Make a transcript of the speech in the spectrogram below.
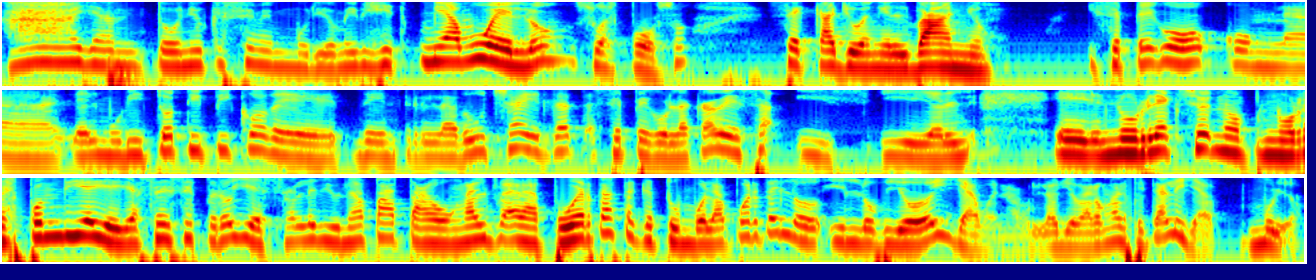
ay, Antonio, que se me murió mi viejito. Mi abuelo, su esposo, se cayó en el baño y se pegó con la- el murito típico de, de entre la ducha y la- se pegó la cabeza y, y él, él no reaccionó, no, respondía y ella se desesperó y esa le dio una patadón a la puerta hasta que tumbó la puerta y lo, y lo vio y ya, bueno, lo llevaron al hospital y ya murió.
